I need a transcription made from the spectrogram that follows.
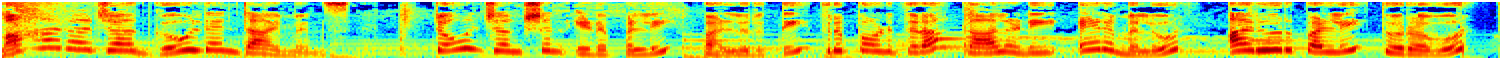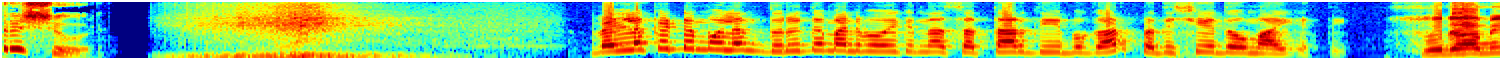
Maharaja gold and diamonds. Toll junction Edappally Palluruthy Tripunithura Kalady Eramalloor Aroor Palli Thuravoor Thrissur. വെള്ളക്കെട്ട് മൂലം ദുരിതമനുഭവിക്കുന്ന സത്താർ ദ്വീപുകാർ പ്രതിഷേധവുമായി എത്തി. സുനാമി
